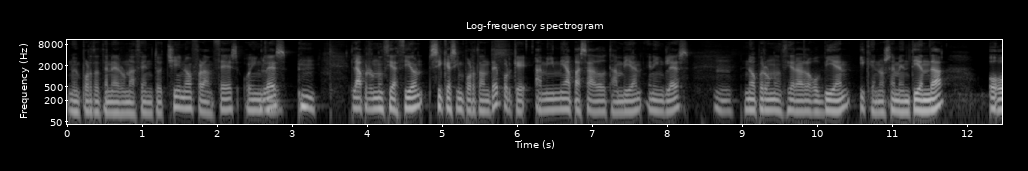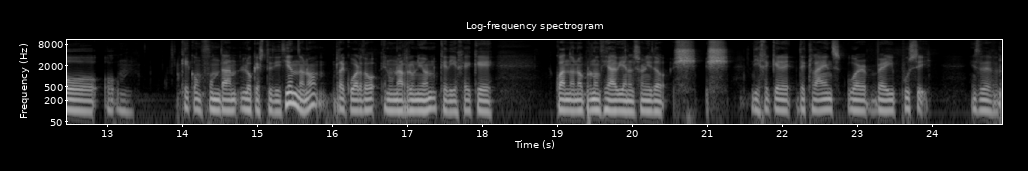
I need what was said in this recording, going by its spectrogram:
no importa tener un acento chino, francés o inglés, la pronunciación sí que es importante porque a mí me ha pasado también en inglés Mm. no pronunciar algo bien y que no se me entienda o, o que confundan lo que estoy diciendo, ¿no? Recuerdo en una reunión que dije que cuando no pronunciaba bien el sonido sh, sh, dije que the clients were very pussy instead of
